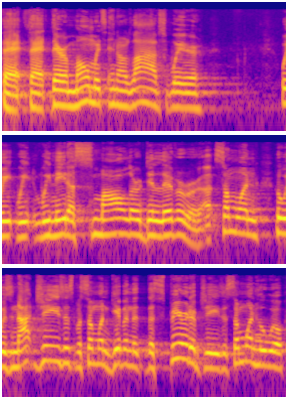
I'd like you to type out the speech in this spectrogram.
That, that there are moments in our lives where we, we, we need a smaller deliverer, uh, someone who is not Jesus, but someone given the, the spirit of Jesus, someone who will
